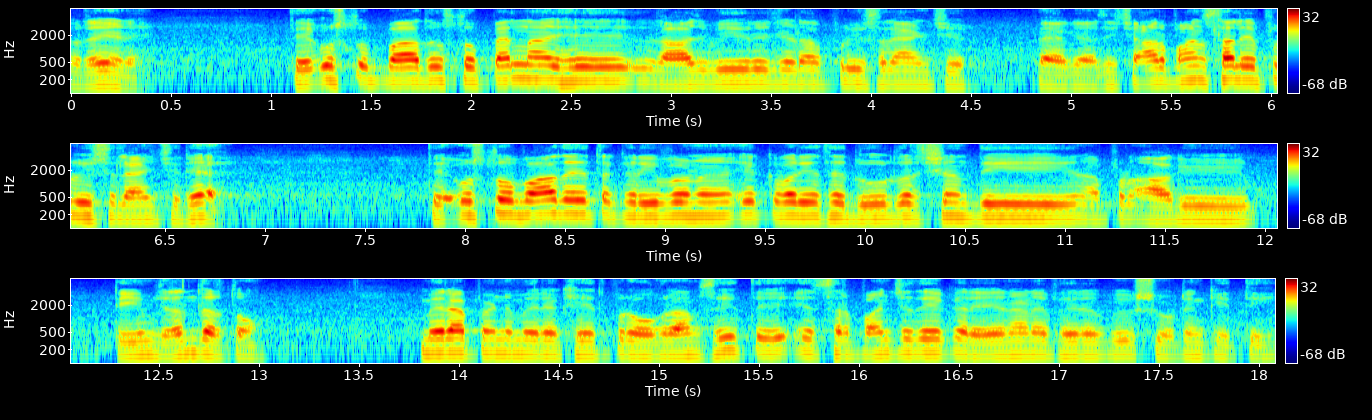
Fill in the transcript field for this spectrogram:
ਰਹੇ ਨੇ। ਤੇ ਉਸ ਤੋਂ ਬਾਅਦ ਉਸ ਤੋਂ ਪਹਿਲਾਂ ਇਹ ਰਾਜਵੀਰ ਜਿਹੜਾ ਪੁਲਿਸ ਲਾਈਨ 'ਚ ਪੈ ਗਿਆ ਸੀ। 4-5 ਸਾਲ ਇਹ ਪੁਲਿਸ ਲਾਈਨ 'ਚ ਰਿਹਾ। ਤੇ ਉਸ ਤੋਂ ਬਾਅਦ ਇਹ ਤਕਰੀਬਨ ਇੱਕ ਵਾਰੀ ਇੱਥੇ ਦੂਰਦਰਸ਼ਨ ਦੀ ਆਪਣਾ ਆ ਗਈ ਟੀਮ ਜਲੰਧਰ ਤੋਂ। ਮੇਰਾ ਪਿੰਡ ਮੇਰੇ ਖੇਤ ਪ੍ਰੋਗਰਾਮ ਸੀ ਤੇ ਇਹ ਸਰਪੰਚ ਦੇ ਘਰੇ ਇਹਨਾਂ ਨੇ ਫਿਰ ਕੋਈ ਸ਼ੂਟਿੰਗ ਕੀਤੀ।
